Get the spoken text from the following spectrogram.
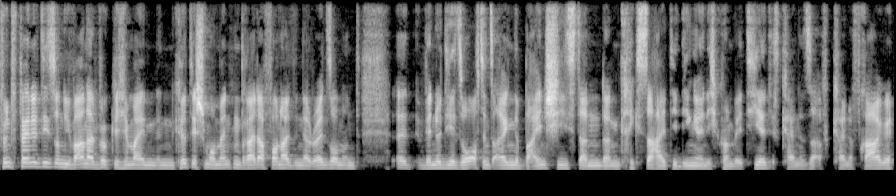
Fünf Penalties und die waren halt wirklich immer in, in kritischen Momenten, drei davon halt in der Red Zone und äh, wenn du dir so oft ins eigene Bein schießt, dann, dann kriegst du halt die Dinge nicht konvertiert, ist keine, keine Frage.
